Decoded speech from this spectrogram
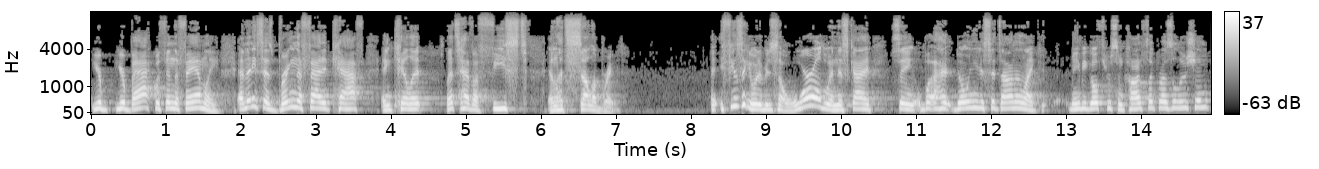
your, your back within the family. And then he says, Bring the fatted calf and kill it. Let's have a feast and let's celebrate. It feels like it would have been just a whirlwind, this guy saying, But don't we need to sit down and like maybe go through some conflict resolution?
